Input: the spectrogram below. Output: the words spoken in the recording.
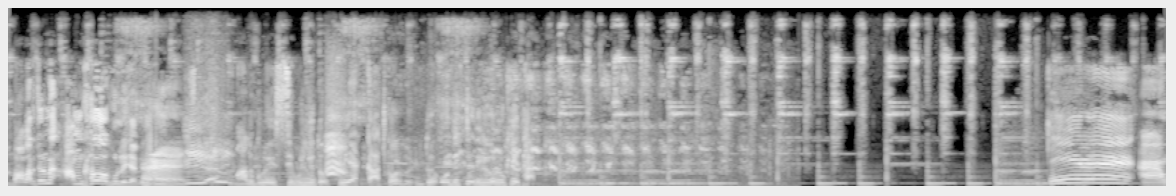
বাবার জন্য আম খাওয়া ভুলে যাবে। হ্যাঁ। মালগুলো এসছে বুঝলি তো? তুই এক কাজ কর তুই ওদিকটা দিকে লুকিয়ে থাক। কি রে আম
